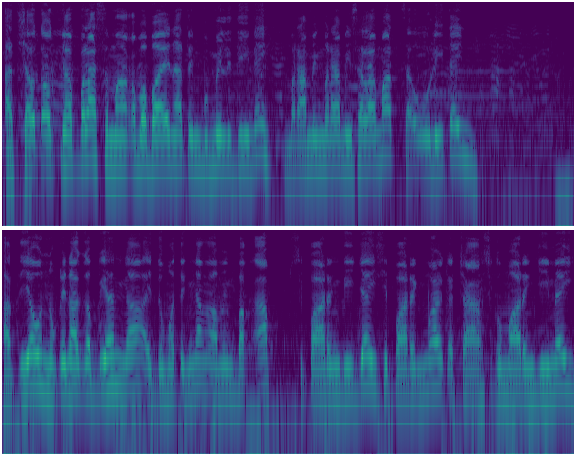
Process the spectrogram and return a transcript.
At shoutout nga pala sa mga kababayan natin bumili din eh. Maraming maraming salamat sa uulitin. At yun, nung kinagabihan nga ay dumating na ang aming backup, si paring DJ, si paring Mark at saka si kumaring Gmay.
